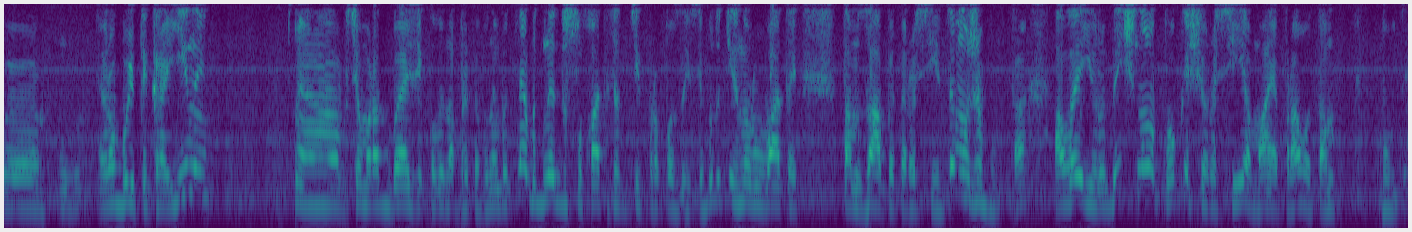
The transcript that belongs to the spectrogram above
е, робити країни. Е, в цьому радбезі, коли, наприклад, вони будуть не дослухатися до цих пропозицій, будуть ігнорувати там запити Росії. Це може бути, та? але юридично поки що Росія має право там бути.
